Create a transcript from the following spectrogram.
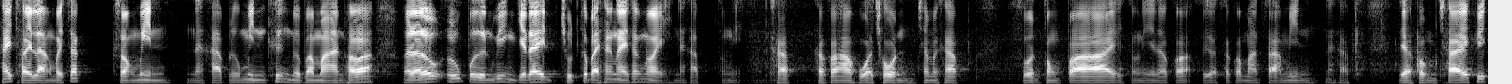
ให้ถอยหลังไปสัก 2 มิลนะครับหรือมิลครึ่งโดยประมาณ เพราะว่าเวลาลูกปืนวิ่งจะได้ฉุดเข้าไปข้างในสักหน่อยนะครับ ตรงนี้ครับเราก็เอาหัวชนใช่ไหมครับส่วนตรงปลายตรงนี้เราก็เหลือสักประมาณ 3 มิลนะครับ เดี๋ยวผมใช้ควิก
